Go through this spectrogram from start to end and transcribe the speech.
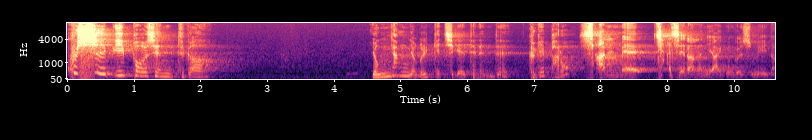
92%가 영향력을 끼치게 되는데 그게 바로 삶의 자세라는 이야기인 것입니다.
